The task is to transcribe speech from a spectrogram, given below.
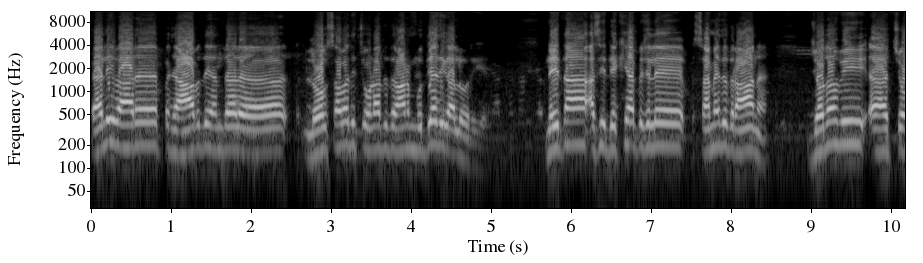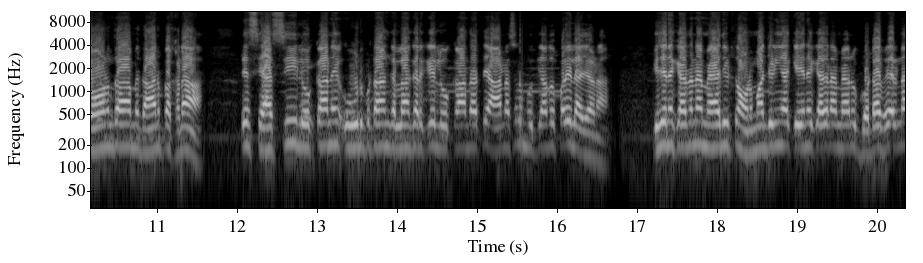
ਪਹਿਲੀ ਵਾਰ ਪੰਜਾਬ ਦੇ ਅੰਦਰ ਲੋਕ ਸਭਾ ਦੀ ਚੋਣਾਂ ਦੇ ਦੌਰਾਨ ਮੁੱਦਿਆਂ ਦੀ ਗੱਲ ਹੋ ਰਹੀ ਹੈ। ਨਹੀਂ ਤਾਂ ਅਸੀਂ ਦੇਖਿਆ ਪਿਛਲੇ ਸਮੇਂ ਦੇ ਦੌਰਾਨ ਜਦੋਂ ਵੀ ਚੋਣ ਦਾ ਮੈਦਾਨ ਭਖਣਾ ਤੇ ਸਿਆਸੀ ਲੋਕਾਂ ਨੇ ਊੜ ਪਟਾਂਗ ਗੱਲਾਂ ਕਰਕੇ ਲੋਕਾਂ ਦਾ ਧਿਆਨ ਅਸਲ ਮੁੱਦਿਆਂ ਤੋਂ ਪਰੇ ਲੈ ਜਾਣਾ। ਕਿਸੇ ਨੇ ਕਹਿ ਦੇਣਾ ਮੈਂ ਇਹਦੀ ਢੌਣ ਮਾਂਜਣੀ ਕਿਸੇ ਨੇ ਕਹਿ ਦੇਣਾ ਮੈਂ ਉਹਨੂੰ ਗੋਡਾ ਫੇਰਨਾ,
